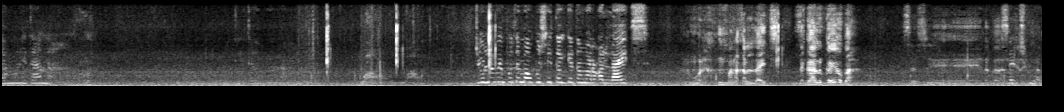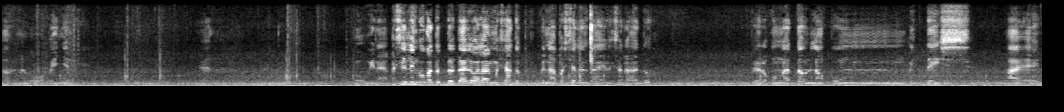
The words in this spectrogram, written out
Tama ni Tana. Dito ba? Julo, may puta mabusitag kita marakal lights. Mo Marakal lights. Tagalog kayo ba? Sa Eh, naka, Search mo. naka, naka-open yan eh. Yan. Pauwi na. Kasi linggo ka doon dahil wala masyado pinapasyalan dahil sarado. Pero kung nataon lang pong weekdays, ay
